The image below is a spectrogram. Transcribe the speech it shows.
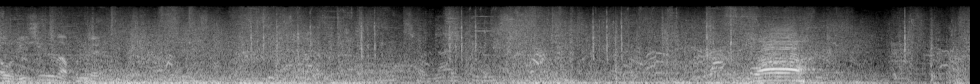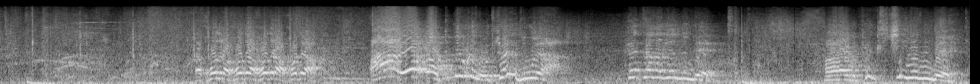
어우 리시는 아픈데 와. 야, 커드라, 커드라, 커드라, 커드라. 아, 야, 아, 근데 우리 어떻게 하냐, 누구야? 펜타각이었는데. 아, 이거 펜티킬이었는데.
